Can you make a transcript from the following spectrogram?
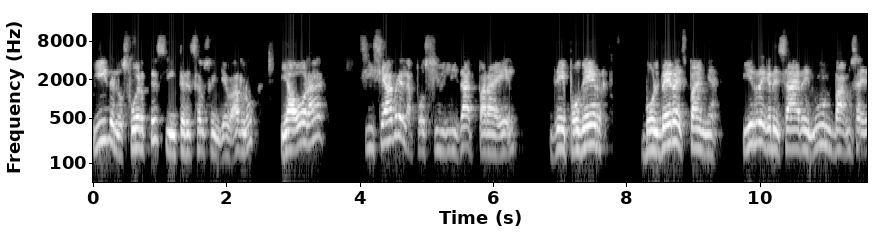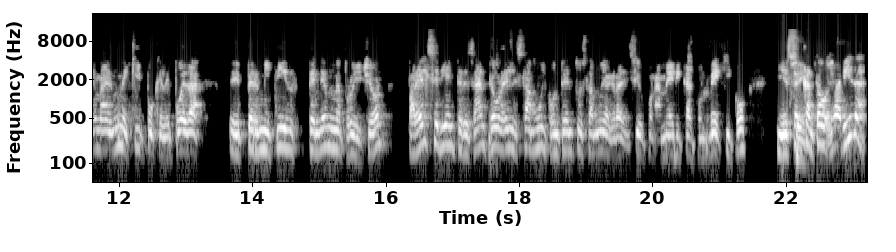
y de los fuertes interesados en llevarlo. Y ahora, si se abre la posibilidad para él de poder volver a España y regresar en un, vamos a llamar, en un equipo que le pueda eh, permitir tener una proyección, para él sería interesante. Ahora él está muy contento, está muy agradecido con América, con México y está encantado de la vida.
